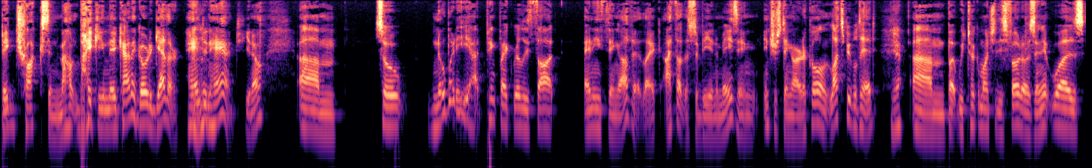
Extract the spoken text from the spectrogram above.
big trucks and mountain biking, they kind of go together hand in hand, you know? Um, so nobody at Pinkbike really thought anything of it. Like I thought this would be an amazing, interesting article. Lots of people did. Yeah. Um, but we took a bunch of these photos and it was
